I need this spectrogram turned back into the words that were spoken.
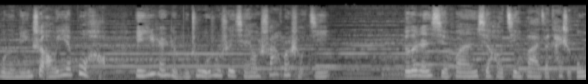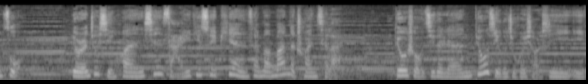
我们明知熬夜不好，也依然忍不住入睡前要刷会儿手机。有的人喜欢写好计划再开始工作。有人就喜欢先撒一地碎片，再慢慢的穿起来。丢手机的人丢几个就会小心翼翼，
